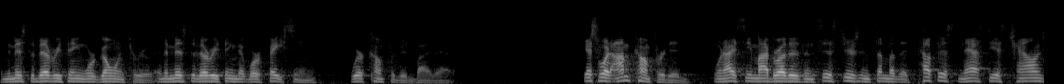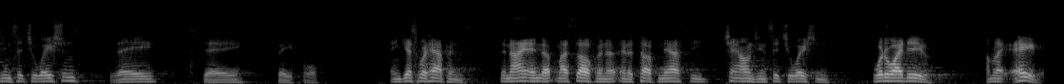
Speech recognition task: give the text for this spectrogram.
in the midst of everything we're going through, in the midst of everything that we're facing, we're comforted by that. Guess what? I'm comforted when I see my brothers and sisters in some of the toughest, nastiest, challenging situations. They stay faithful. And guess what happens? Then I end up myself in a, in a tough, nasty, challenging situation. What do I do? I'm like, hey,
